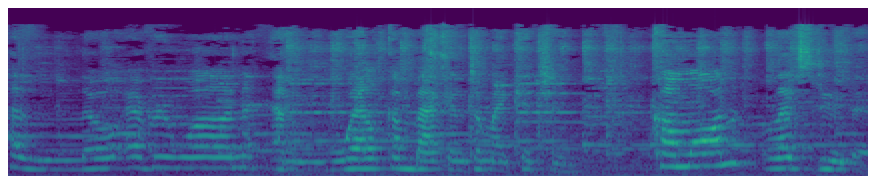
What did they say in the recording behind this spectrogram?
Hello everyone and welcome back into my kitchen. Come on, let's do this.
